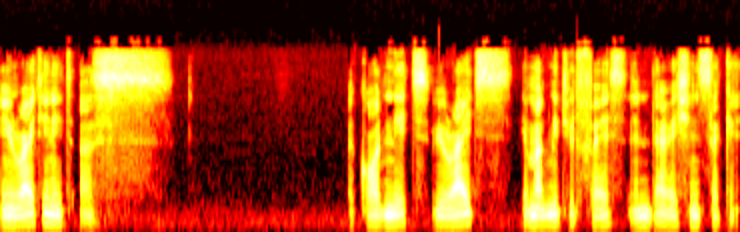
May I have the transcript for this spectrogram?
in writing it as a coordinate we write the magnitude first and direction second.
